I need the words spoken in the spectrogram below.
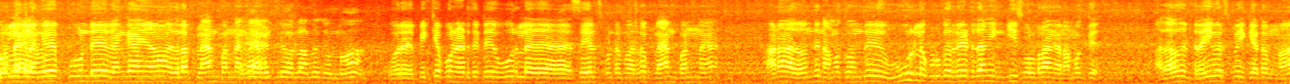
உருளைக்கிழங்கு பூண்டு வெங்காயம் இதெல்லாம் பிளான் பண்ணேங்க. எடுத்துகிட்டு வரலாம் தான் சொன்னோம். ஒரு பிக்கப் ஒன்று எடுத்துகிட்டு ஊரில் சேல்ஸ் பண்ணுற மாதிரி தான் பிளான் பண்ணேன். ஆனால் அது வந்து நமக்கு வந்து ஊரில் கொடுக்குற ரேட்டு தாங்க இங்கேயும் சொல்கிறாங்க நமக்கு. அதாவது டிரைவர்ஸ் போய் கேட்டோம்னா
